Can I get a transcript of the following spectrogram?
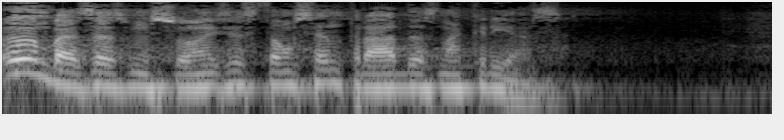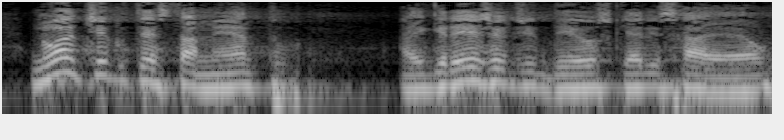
ambas as missões estão centradas na criança. No Antigo Testamento, a igreja de Deus, que era Israel,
